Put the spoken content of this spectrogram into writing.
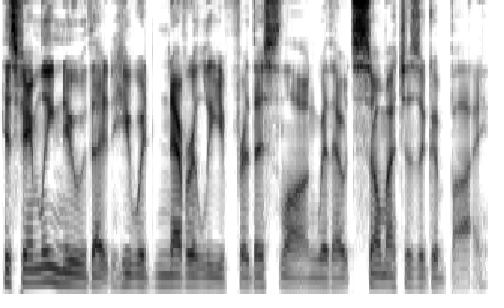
His family knew that he would never leave for this long without so much as a goodbye.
